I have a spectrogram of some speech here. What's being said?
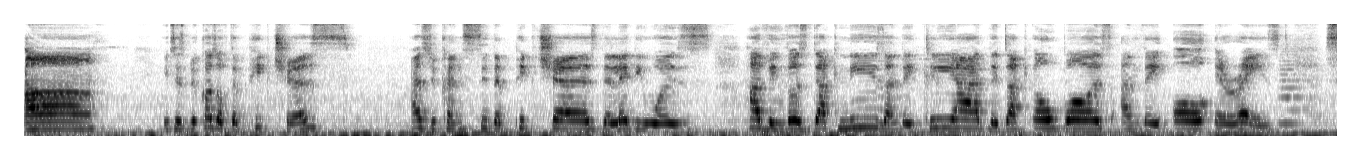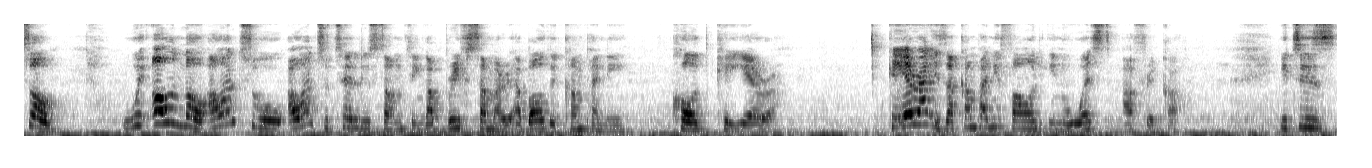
uh it is because of the pictures as you can see the pictures the lady was having those dark knees and they cleared the dark elbows and they all erased so we all know i want to i want to tell you something a brief summary about the company called Keyera. Keyera is a company found in West Africa. It is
